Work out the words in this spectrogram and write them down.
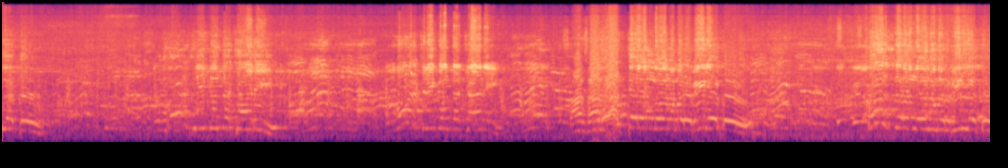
మన వీరులకు Srikantachari Srikantachari sir sir sir Telangana మన వీరులకు తెలంగాణ మన వీరులకు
